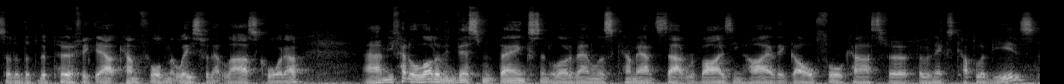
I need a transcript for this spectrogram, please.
sort of the, the perfect outcome for them, at least for that last quarter. Um, you've had a lot of investment banks and a lot of analysts come out and start revising higher their gold forecasts for, for the next couple of years.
